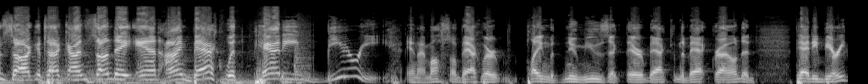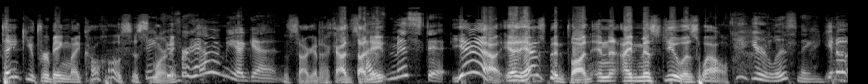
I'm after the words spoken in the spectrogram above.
Saugatuck on Sunday, and I'm back with Patty Beery. And I'm also back. We're playing with new music there back in the background. And Patty Beery, thank you for being my co host this Thank morning. Thank you for having me again. Saugatuck on Sunday. I've missed it. yeah, it has been fun. And I missed you as well. You're listening You know-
